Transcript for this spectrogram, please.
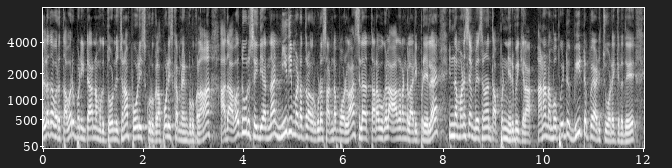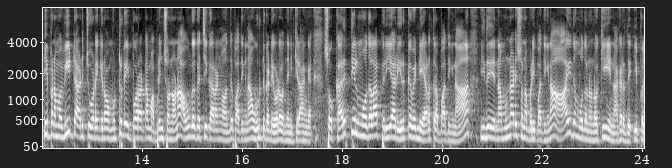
அல்லது அவர் தவறு பண்ணிட்டார் நமக்கு தோணுச்சுன்னா போலீஸ் கொடுக்கலாம் போலீஸ் கம்ப்ளைண்ட் கொடுக்கலாம். அது அவதூறு செய்தியாக இருந்தால் நீதிமன்றத்தில் அவர் கூட சண்டை போடலாம். சில தரவுகள் ஆதாரங்கள் அடிப்படையில் இந்த மனுஷன் பேசுகிறது தப்புன்னு நிரூபிக்கலாம். ஆனால் நம்ம போயிட்டு வீட்டை போய் அடித்து உடைக்கிறது. இப்போ நம்ம வீட்டை அடித்து உடைக்கிறோம் முற்றுகை போராட்டம் அப்படின்னு சொன்னோன்னா அவங்க கட்சிக்காரங்க வந்து பார்த்திங்கன்னா உருட்டுக்கட்டையோட வந்து நிற்கிறாங்க ஸோ கருத்தில் முதலாக பெரியார் இருக்க வேண்டிய இடத்துல பார்த்தீங்கன்னா இது நான் முன்னாடி சொன்னபடி பார்த்தீங்கன்னா ஆயுத முதலை நோக்கி நகருது. இப்போ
